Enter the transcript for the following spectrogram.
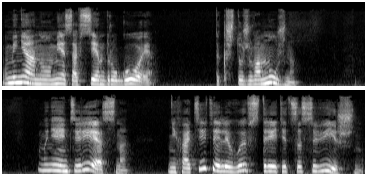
У меня на уме совсем другое. Так что же вам нужно?» «Мне интересно, не хотите ли вы встретиться с Вишну?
